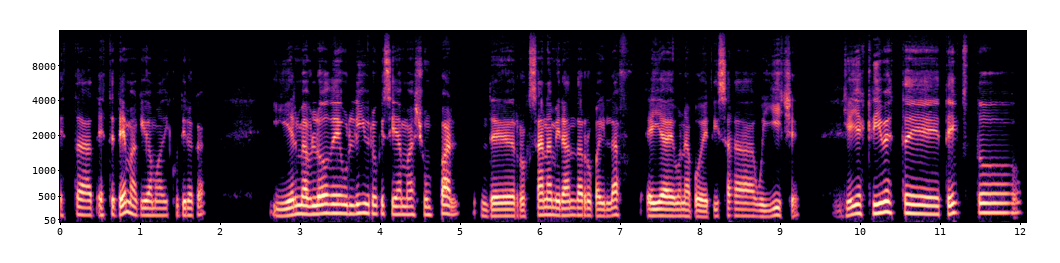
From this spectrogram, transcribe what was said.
este tema que íbamos a discutir acá, y él me habló de un libro que se llama Shumpal, de Roxana Miranda Rupailaf. Ella es una poetisa huilliche, y ella escribe este texto.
